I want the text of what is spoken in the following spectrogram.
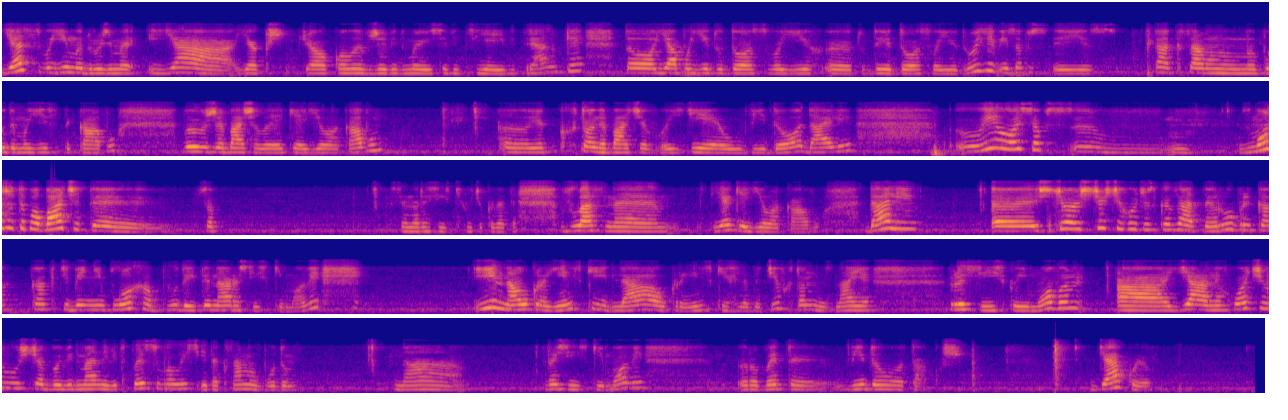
Я зі своїми друзями, я, якщо коли вже відмиюся від цієї вітрянки, то я поїду до своїх, е, туди до своїх друзів і, і так само ми будемо їсти каву. Ви вже бачили, як я їла каву. Е, Як хто не бачив, є у відео далі. І ось обс- е, зможете побачити все на російській хочу казати. Власне, як я їла каву. Далі, е, що, що ще хочу сказати, рубрика Как тебе неплохо буде йти на російській мові. І на українській для українських глядачів, хто не знає російської мови. А я не хочу, щоб від мене відписувались, і так само буду на російській мові робити відео також. Дякую.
